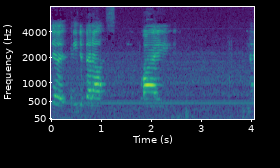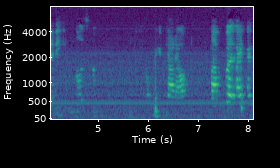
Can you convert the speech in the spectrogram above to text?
to need to vet out why is figure that out. Um, but I, I,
